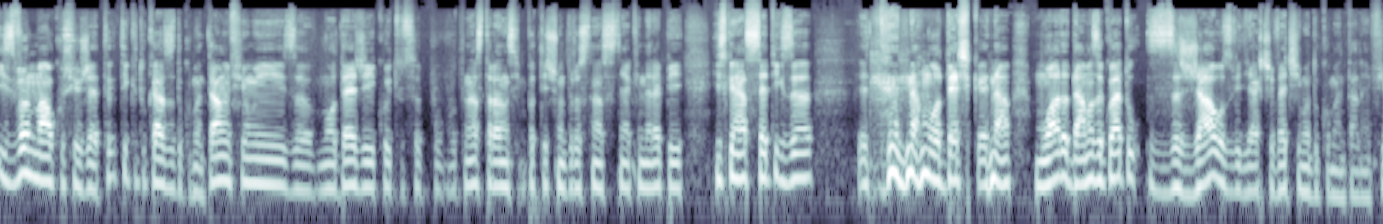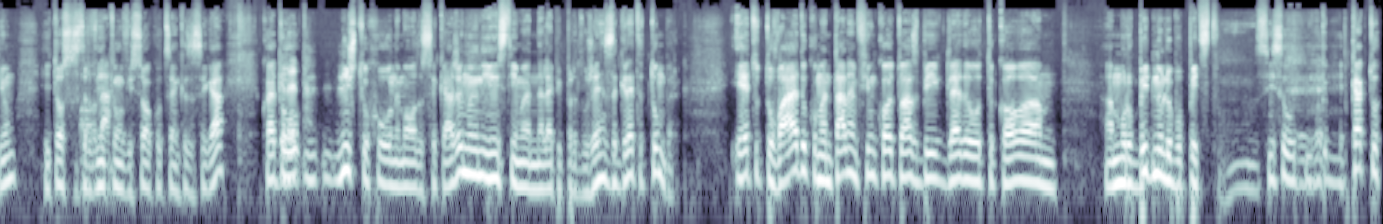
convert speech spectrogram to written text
извън малко сюжета, ти като каза за документални филми, за младежи, които са от една страна симпатично, от друга страна с някакви нелепи. Искам аз се сетих за една младежка, една млада дама, за която за жалост видях, че вече има документален филм и то със сравнително да. висока оценка за сега, което Грета. нищо хубаво не мога да се каже, но наистина има налепи предложения за Грета Тунберг. И ето това е документален филм, който аз бих гледал от такова а, морбидно любопитство. Смисъл, както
